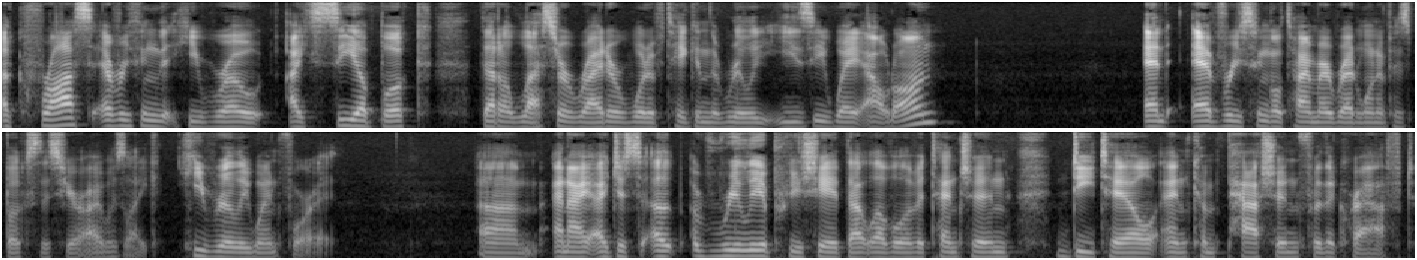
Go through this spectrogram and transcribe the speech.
across everything that he wrote, I see a book that a lesser writer would have taken the really easy way out on. And every single time I read one of his books this year, I was like, he really went for it. Um, and I, I just uh, really appreciate that level of attention, detail, and compassion for the craft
